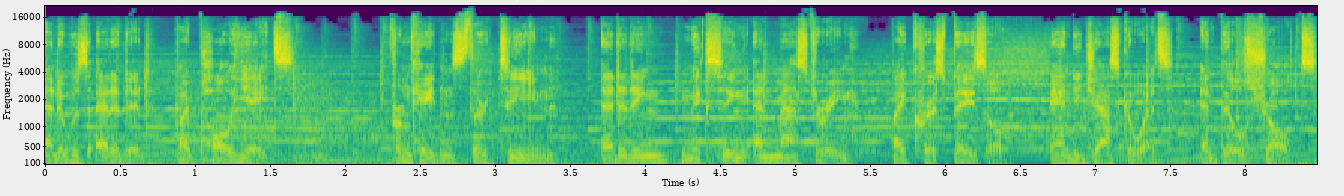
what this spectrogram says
and it was edited by Paul Yates. From Cadence 13, editing, mixing, and mastering by Chris Basil, Andy Jaskowitz, and Bill Schultz.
